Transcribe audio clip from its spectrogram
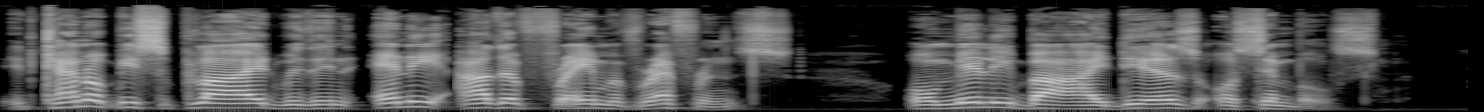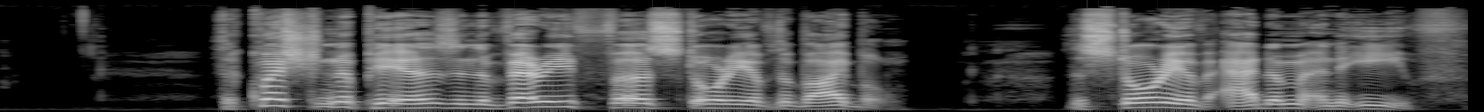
It cannot be supplied within any other frame of reference or merely by ideas or symbols. The question appears in the very first story of the Bible, the story of Adam and Eve.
